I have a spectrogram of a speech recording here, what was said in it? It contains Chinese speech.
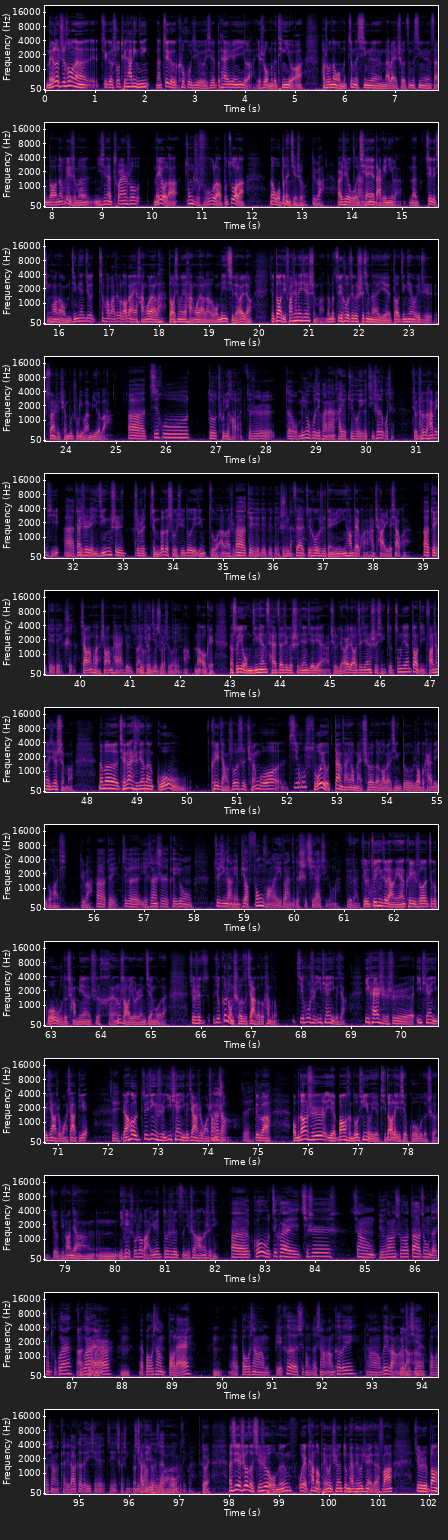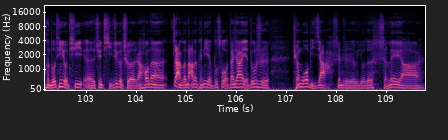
没了之后呢，这个说退他定金，那这个客户就有一些不太愿意了，也是我们的听友啊。他说：“那我们这么信任买百车，这么信任三刀，那为什么你现在突然说没有了，终止服务了，不做了？那我不能接受，对吧？而且我钱也打给你了。那这个情况呢，我们今天就正好把这个老板也喊过来了，道兄也喊过来了，我们一起聊一聊，就到底发生了一些什么。那么最后这个事情呢，也到今天为止算是全部处理完毕了吧？呃，几乎都处理好了，就是。”的我们用户这块呢，还有最后一个提车的过程，就车子还没提啊，但是已经是就是整个的手续都已经走完了，是吧？啊，对对对对对，是在最后是等于银行贷款还差一个下款啊，对对对，是的，下完款上完牌就算就可以结束了啊。那 OK，那所以我们今天才在这个时间节点啊，去聊一聊这件事情，就中间到底发生了些什么。那么前段时间呢，国五可以讲说是全国几乎所有但凡要买车的老百姓都绕不开的一个话题，对吧？啊，对，这个也算是可以用。最近两年比较疯狂的一段这个时期来形容啊，对的，就是最近这两年可以说这个国五的场面是很少有人见过的，就是就各种车子价格都看不懂，几乎是一天一个价，一开始是一天一个价是往下跌，对，然后最近是一天一个价是往上涨，对对吧？我们当时也帮很多听友也提到了一些国五的车，就比方讲，嗯，你可以说说吧，因为都是自己车行的事情。呃，国五这块其实。像比方说大众的，像途观、途观 L，嗯，呃，包括像宝来，嗯，呃，包括像别克系统的，像昂科威啊、威朗啊这些，包括像凯迪拉克的一些这些车型，基本上都是在国五这块。对，那这些车子其实我们我也看到朋友圈，盾牌朋友圈也在发，就是帮很多听友提呃去提这个车，然后呢，价格拿的肯定也不错，大家也都是全国比价，甚至有的省内啊。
